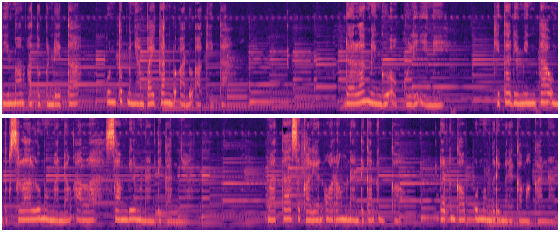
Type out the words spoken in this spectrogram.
imam atau pendeta untuk menyampaikan doa-doa kita. Dalam minggu okuli ini, kita diminta untuk selalu memandang Allah sambil menantikannya. Mata sekalian orang menantikan Engkau dan engkau pun memberi mereka makanan.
